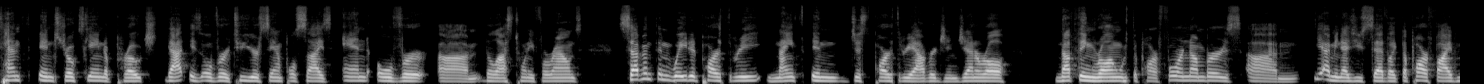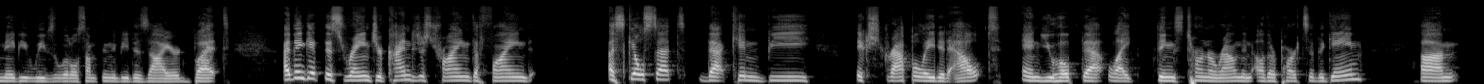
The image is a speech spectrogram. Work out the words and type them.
10th in strokes gained approach. That is over a two year sample size and over um, the last 24 rounds. Seventh in weighted par three, ninth in just par three average in general. Nothing wrong with the par four numbers. Um, yeah, I mean, as you said, like the par five maybe leaves a little something to be desired, but I think at this range, you're kind of just trying to find a skill set that can be extrapolated out, and you hope that like things turn around in other parts of the game. Um,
